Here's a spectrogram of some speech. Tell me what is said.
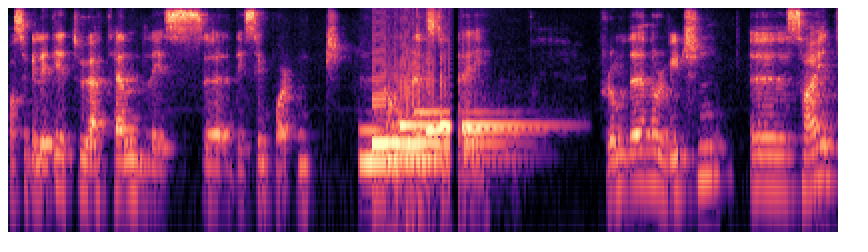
possibility to attend this uh, this important conference today. From the Norwegian uh, side,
